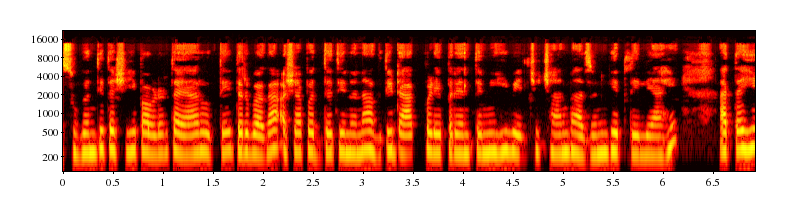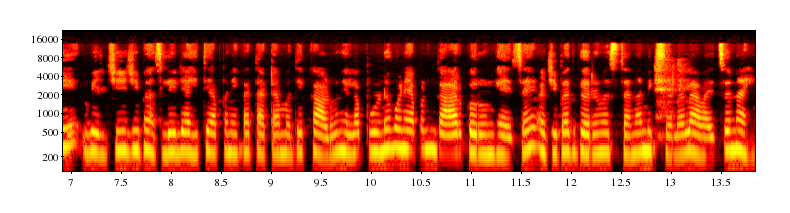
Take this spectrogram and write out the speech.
सुगंधित अशी ही पावडर तयार होते. तर बघा अशा पद्धतीनं ना अगदी डाग पडेपर्यंत मी ही वेलची छान भाजून घेतलेली आहे. आता ही वेलची जी भाजलेली आहे ती आपण एका ताटामध्ये का काढून ह्याला पूर्णपणे आपण गार करून घ्यायचं आहे अजिबात गरम असताना मिक्सरला लावायचं नाही.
